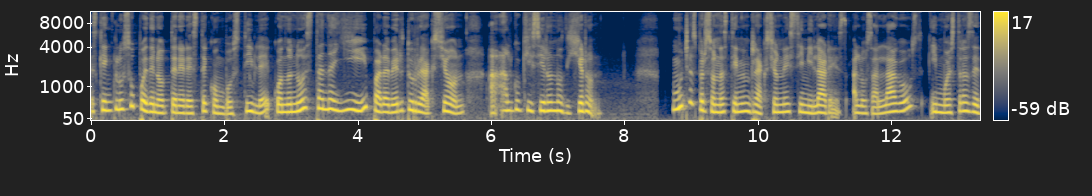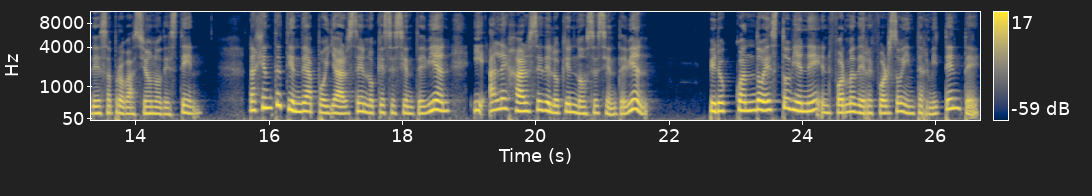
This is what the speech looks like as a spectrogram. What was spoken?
es que incluso pueden obtener este combustible cuando no están allí para ver tu reacción a algo que hicieron o dijeron. Muchas personas tienen reacciones similares a los halagos y muestras de desaprobación o desdén. La gente tiende a apoyarse en lo que se siente bien y alejarse de lo que no se siente bien. Pero cuando esto viene en forma de refuerzo intermitente,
